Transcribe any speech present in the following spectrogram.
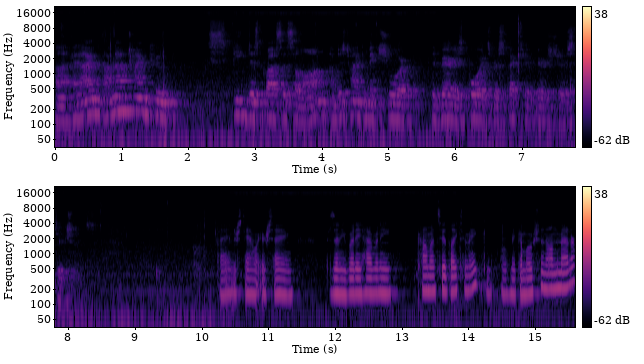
Uh, And I'm, I'm not trying to speed this process along, I'm just trying to make sure the various boards respect their various jurisdictions. I understand what you're saying. Does anybody have any comments they'd like to make or make a motion on the matter?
